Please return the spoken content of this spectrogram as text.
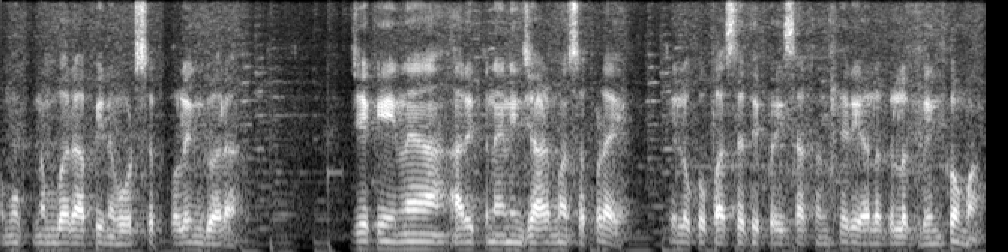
અમુક નંબર આપીને વોટ્સએપ કોલિંગ દ્વારા જે કે એના, આ રીતના એની જાળમાં સપડાય, એ લોકો પાસેથી પૈસા ખંખેરી અલગ અલગ બેંકોમાં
